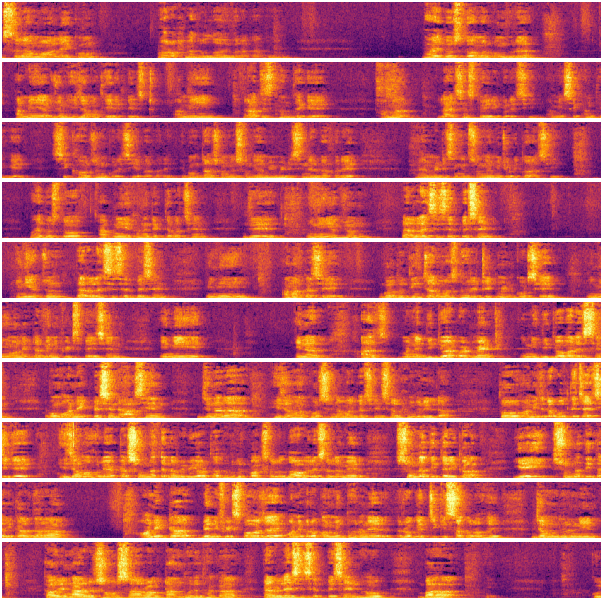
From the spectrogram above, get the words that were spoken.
আসসালামু আলাইকুম রহমতুল্লাহ বারাকাত ভাই, দোস্ত, আমার বন্ধুরা, আমি একজন হিজামা থেরাপিস্ট। আমি রাজস্থান থেকে আমার লাইসেন্স তৈরি করেছি। আমি সেখান থেকে শিক্ষা অর্জন করেছি এ ব্যাপারে এবং তার সঙ্গে সঙ্গে আমি মেডিসিনের ব্যাপারে মেডিসিনের সঙ্গে আমি জড়িত আছি। ভাই, দোস্ত, আপনি এখানে দেখতে পাচ্ছেন যে ইনি একজন প্যারালাইসিসের পেশেন্ট। ইনি একজন প্যারালাইসিসের পেশেন্ট। ইনি আমার কাছে গত তিন চার মাস ধরে ট্রিটমেন্ট করছে। ইনি অনেকটা বেনিফিটস পেয়েছেন। ইনি, ইনার আজ মানে দ্বিতীয় অ্যাপার্টমেন্ট, ইনি দ্বিতীয়বার এসেছেন এবং অনেক পেশেন্ট আছেন যেনারা হিজামা করছেন আমার কাছে এসে, আলহামদুলিল্লাহ। তো আমি যেটা বলতে চাইছি যে, হিজামা হলো একটা সুন্নাতে নবীবী অর্থাৎ হুজুর পাক সাল্লাহ সাল্লামের সুন্নাতি তরিকা। এই সুন্নাতি তরিকার দ্বারা অনেকটা বেনিফিটস পাওয়া যায়। অনেক রকমের ধরনের রোগের চিকিৎসা করা হয়। যেমন ধরে নিন কাউরের নার্ভের সমস্যা রক টান ধরে থাকা প্যারালাইসিসের পেশেন্ট হোক বা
